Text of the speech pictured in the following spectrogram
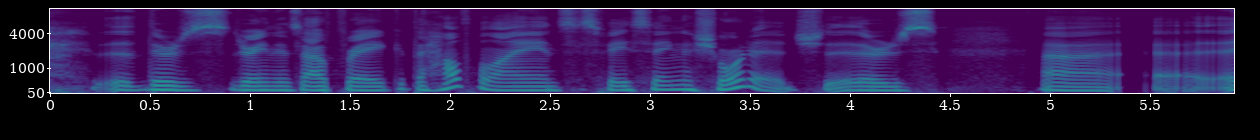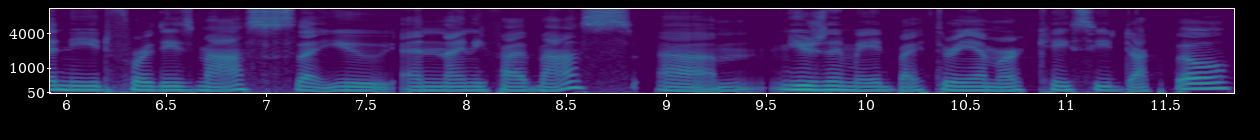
there's during this outbreak, the Health Alliance is facing a shortage. There's uh, a need for these masks that you N95 masks, um, usually made by 3M or KC Duckbill.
